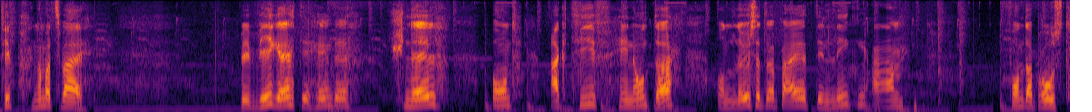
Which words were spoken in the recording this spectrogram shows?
Tipp Nummer zwei: Bewege die Hände schnell und aktiv hinunter und löse dabei den linken Arm von der Brust.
